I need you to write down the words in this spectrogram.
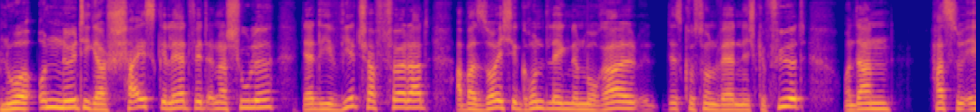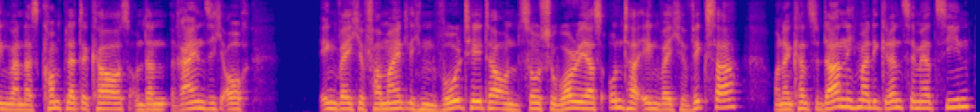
nur unnötiger Scheiß gelehrt wird in der Schule, der die Wirtschaft fördert, aber solche grundlegenden Moraldiskussionen werden nicht geführt. Und dann hast du irgendwann das komplette Chaos und dann reihen sich auch irgendwelche vermeintlichen Wohltäter und Social Warriors unter irgendwelche Wichser. Und dann kannst du da nicht mal die Grenze mehr ziehen.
